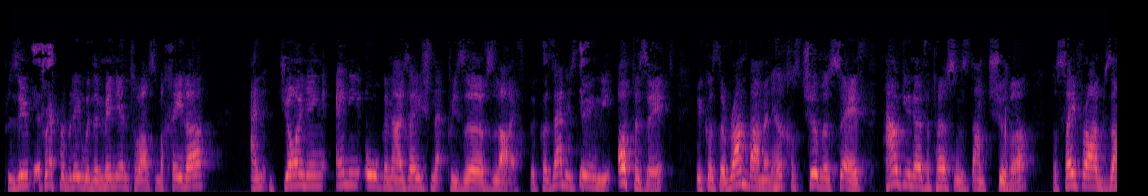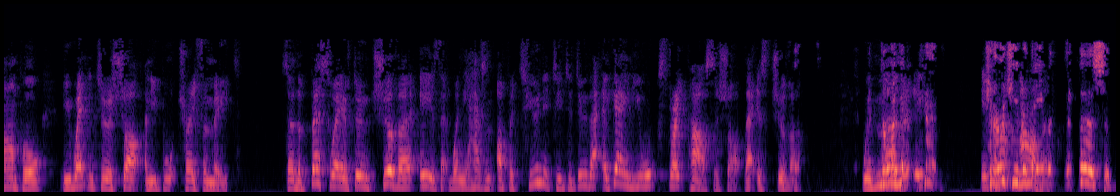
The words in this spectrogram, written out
presume, yes. preferably with a minion to Al Mechila, and joining any organization that preserves life, because that is doing the opposite, because the Rambam in Hilchos Tshuva says, how do you know if a person has done tshuva? So say for example, he went into a shop and he bought tray for meat. So the best way of doing tshuva is that when he has an opportunity to do that again, he walks straight past the shop. That is tshuva. With murder, no, it's, charity in the name of the person.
